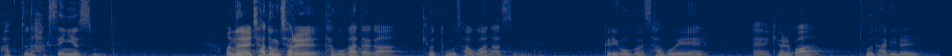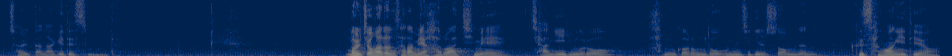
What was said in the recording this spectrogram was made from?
앞둔 학생이었습니다. 어느 날 자동차를 타고 가다가 교통사고가 났습니다. 그리고 그 사고의 결과 두 다리를 절단하게 됐습니다. 멀쩡하던 사람이 하루아침에 자기 힘으로 한 걸음도 움직일 수 없는 그 상황이 되어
